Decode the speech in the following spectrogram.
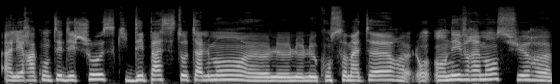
aller raconter des choses qui dépassent totalement le, le, le, consommateur. On, on, est vraiment sur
